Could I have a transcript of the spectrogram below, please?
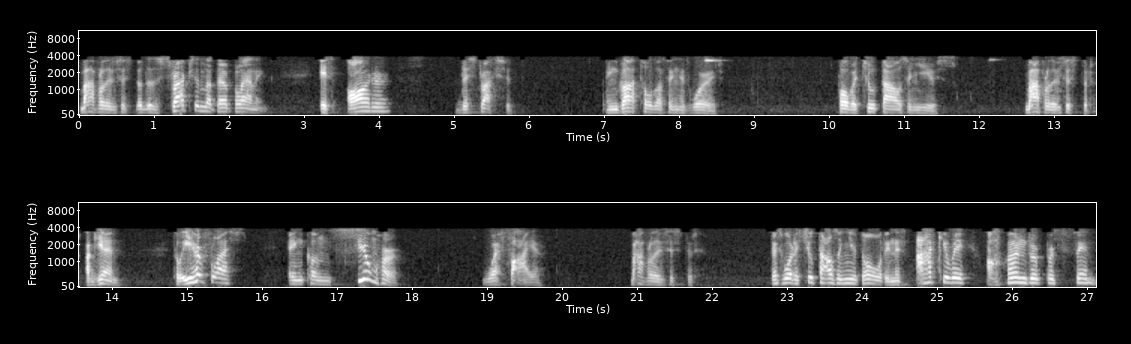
My brother and sister, the destruction that they're planning is utter destruction. And God told us in his word for over 2,000 years. My brother and sister, again, to eat her flesh and consume her with fire. My brother and sister, that's is 2,000 years old, and it's accurate a 100%.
